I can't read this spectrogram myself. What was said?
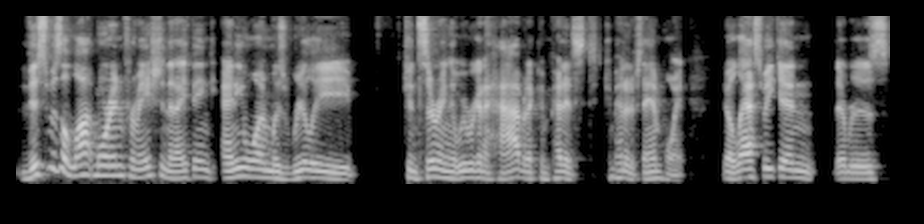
this was a lot more information than I think anyone was really considering that we were going to have at a competitive competitive standpoint. You know, last weekend there was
